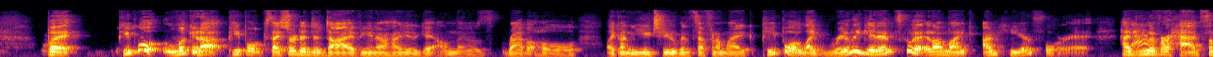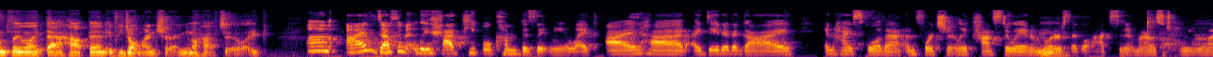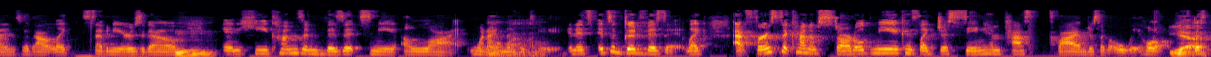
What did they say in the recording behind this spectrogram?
but people look it up people because i started to dive you know how you get on those rabbit hole like on youtube and stuff and i'm like people like really get into it and i'm like i'm here for it have yeah. you ever had something like that happen? If you don't mind sharing, you don't have to. Like, um, I've definitely had people come visit me. Like, I had, I dated a guy in high school that unfortunately passed away in a mm. motorcycle accident when I was 21, so about like seven years ago. Mm-hmm. And he comes and visits me a lot when oh, I meditate, wow. and it's it's a good visit. Like at first, it kind of startled me because like just seeing him pass by, I'm just like, oh wait, hold on, yeah, this,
